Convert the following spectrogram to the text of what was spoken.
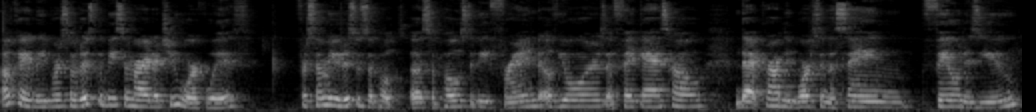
Okay, Libra. So this could be somebody that you work with. For some of you, this was supposed uh, supposed to be friend of yours, a fake asshole that probably works in the same field as you.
